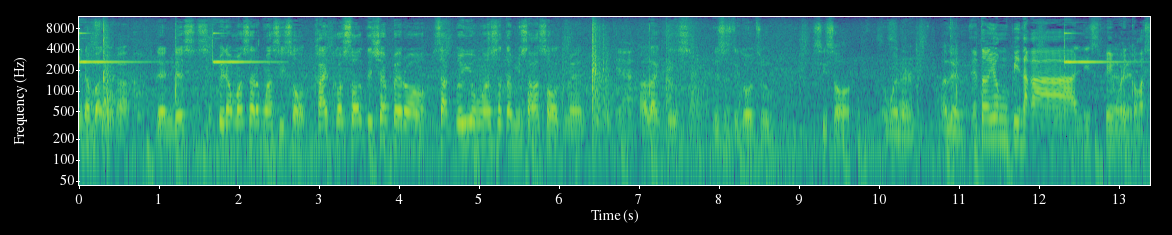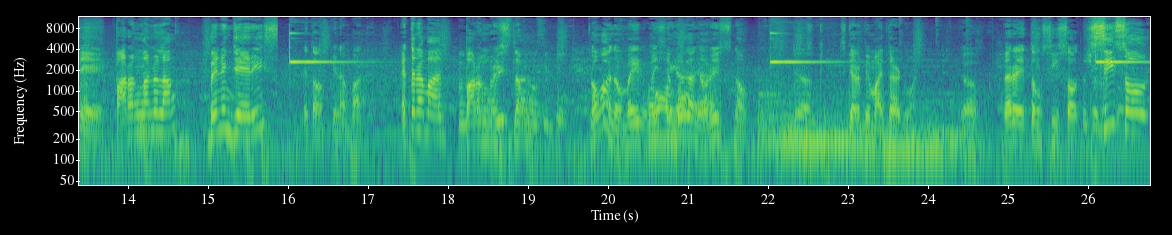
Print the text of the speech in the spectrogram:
Pinabato nga. Then this, pinakamasarap nga si salt. Kahit ko salty siya, pero sakto yung uh, sa tamis sa salt, man. Yeah. I like this. This is the go-to. Sea salt. The winner. Alin? Ito yung pinaka least favorite ko kasi parang ano lang, Ben and Jerry's. Ito, butter. Ito naman, parang Reese lang. No nga no, may, may Oh, symbol yeah, ano, yeah. Reese no. Yeah. It's gotta be my third one. Yeah. Pero itong sea salt, sea salt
